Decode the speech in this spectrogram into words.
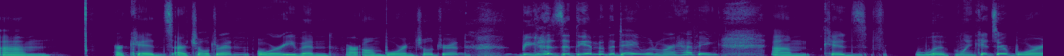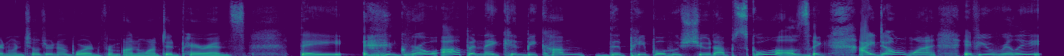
um, our kids, our children, or even our unborn children. because at the end of the day, when we're having um, kids, when kids are born, when children are born from unwanted parents, they grow up and they can become the people who shoot up schools. Like, I don't want, if you really,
